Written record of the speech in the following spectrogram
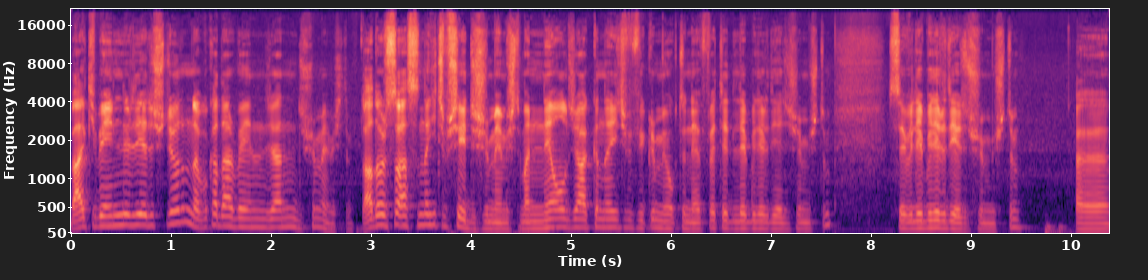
Belki beğenilir diye düşünüyordum da bu kadar beğenileceğini düşünmemiştim. Daha doğrusu aslında hiçbir şey düşünmemiştim. Hani ne olacağı hakkında hiçbir fikrim yoktu. Nefret edilebilir diye düşünmüştüm. Sevilebilir diye düşünmüştüm. Ee,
